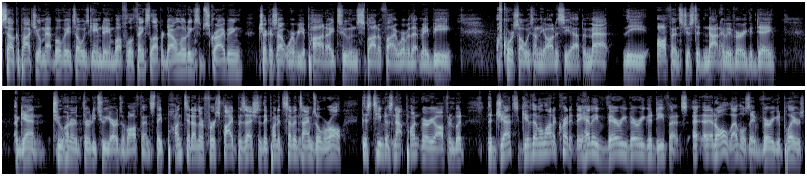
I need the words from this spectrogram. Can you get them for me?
Sal Capaccio, Matt Bove. It's always game day in Buffalo. Thanks a lot for downloading, subscribing. Check us out wherever you pod, iTunes, Spotify, wherever that may be. Of course, always on the Audacy app. And Matt, the offense just did not have a very good day. Again, 232 yards of offense. They punted on their first five possessions. They punted seven times overall. This team does not punt very often, but the Jets give them a lot of credit. They have a very, very good defense at, at all levels. They have very good players.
